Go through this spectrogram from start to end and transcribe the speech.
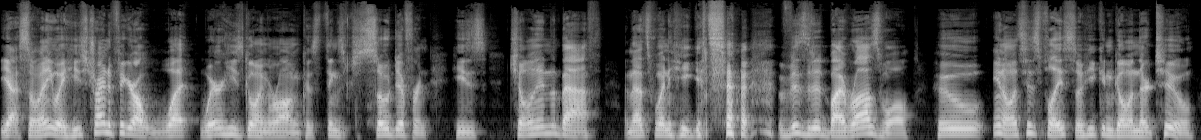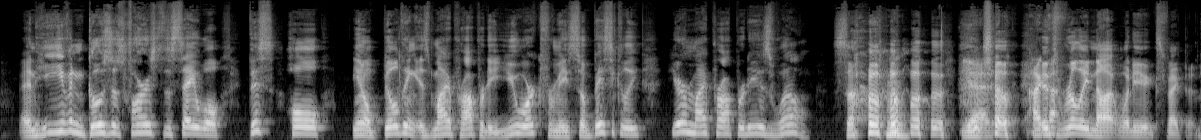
yeah, so anyway, he's trying to figure out what where he's going wrong because things are just so different. He's chilling in the bath, and that's when he gets visited by roswell who you know it's his place, so he can go in there too. And he even goes as far as to say, "Well, this whole you know building is my property. You work for me, so basically you're my property as well." So hmm. yeah, so I, it's really not what he expected.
